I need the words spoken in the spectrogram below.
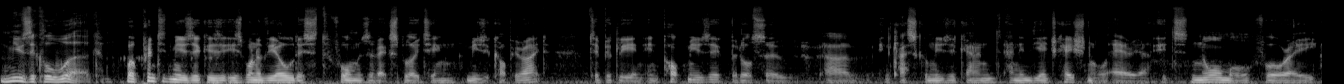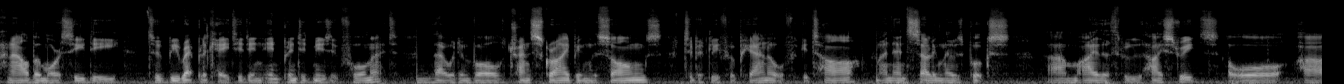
musical work. Well, printed music is, is one of the oldest forms of exploiting music copyright, typically in, in pop music, but also uh, in classical music and, and in the educational area. It's normal for a, an album or a CD to be replicated in, in printed music format. That would involve transcribing the songs, typically for piano or for guitar, and then selling those books um, either through high streets or uh,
